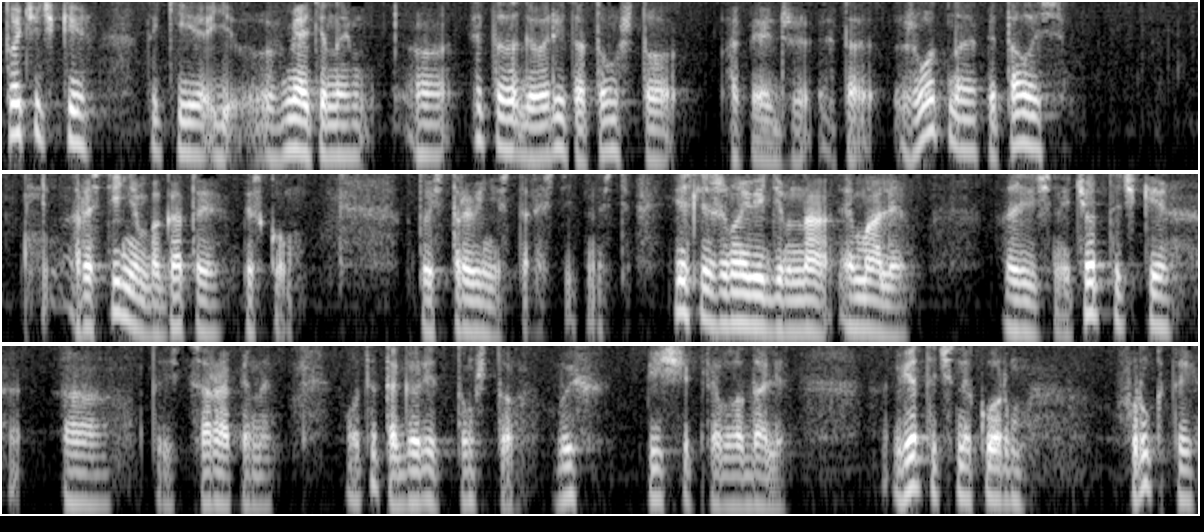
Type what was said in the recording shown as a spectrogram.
точечки, такие вмятины, э, это говорит о том, что, опять же, это животное питалось растением, богатое песком, то есть травянистой растительностью. Если же мы видим на эмали различные черточки, э, то есть царапины, вот это говорит о том, что в их пище преобладали веточный корм, фрукты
